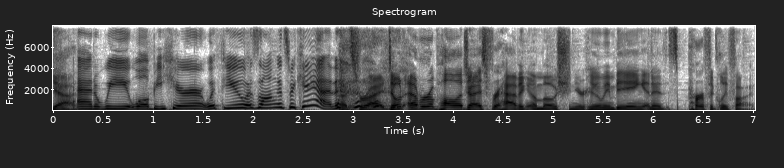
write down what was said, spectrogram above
Yeah. And we will be here with you as long as we can. That's right. Don't ever apologize for having emotion. You're a human being and it's perfectly fine.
